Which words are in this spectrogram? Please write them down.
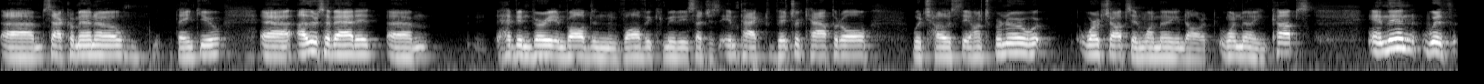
um, Sacramento. Thank you. Uh, others have added um, have been very involved in involving communities such as Impact Venture Capital, which hosts the entrepreneur w- workshops and one million dollar one million cups, and then with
